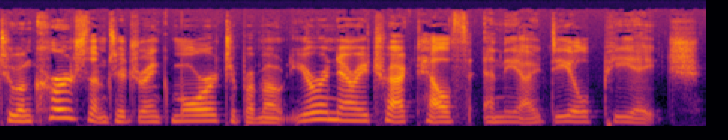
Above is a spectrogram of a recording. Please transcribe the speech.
to encourage them to drink more to promote urinary tract health and the ideal pH.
